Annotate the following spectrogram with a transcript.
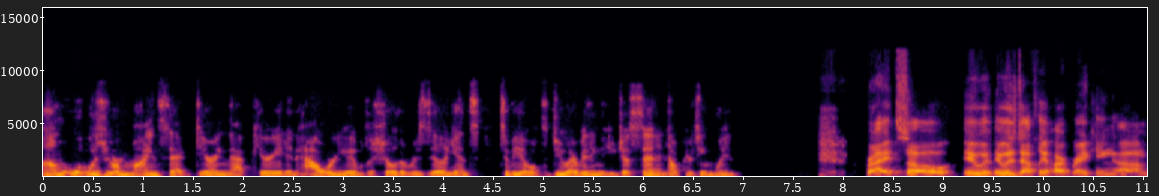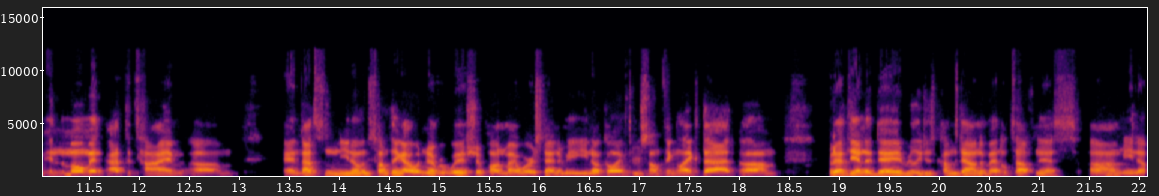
um, what was your mindset during that period and how were you able to show the resilience to be able to do everything that you just said and help your team win right so it, w- it was definitely heartbreaking um, in the moment at the time um, and that's you know something i would never wish upon my worst enemy you know going through something like that um, but at the end of the day, it really just comes down to mental toughness. Um, mm-hmm. you know,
